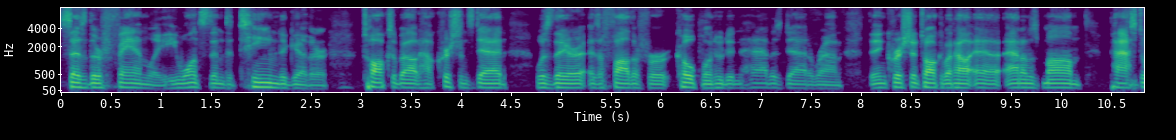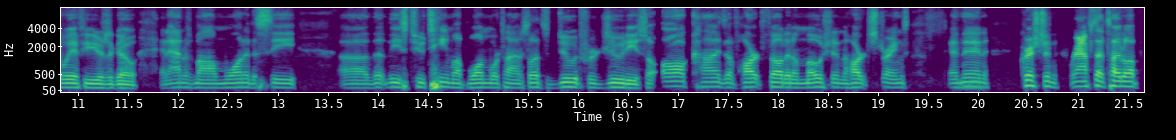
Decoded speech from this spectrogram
Says they're family. He wants them to team together. Talks about how Christian's dad was there as a father for Copeland, who didn't have his dad around. Then Christian talked about how uh, Adam's mom passed away a few years ago, and Adam's mom wanted to see uh, that these two team up one more time. So let's do it for Judy. So all kinds of heartfelt and emotion, heartstrings, and then Christian wraps that title up,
